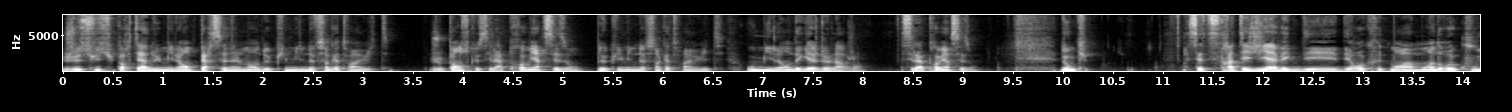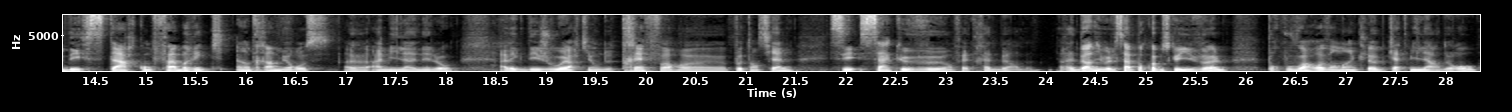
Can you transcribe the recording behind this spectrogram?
Je suis supporter du Milan personnellement depuis 1988. Je pense que c'est la première saison depuis 1988 où Milan dégage de l'argent. C'est la première saison. Donc, cette stratégie avec des, recrutements à moindre coût, des stars qu'on fabrique intramuros euh, à Milanello, avec des joueurs qui ont de très forts euh, potentiels, c'est ça que veut en fait Redbird. Redbird, ils veulent ça. Pourquoi? Parce qu'ils veulent, pour pouvoir revendre un club 4 milliards d'euros,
